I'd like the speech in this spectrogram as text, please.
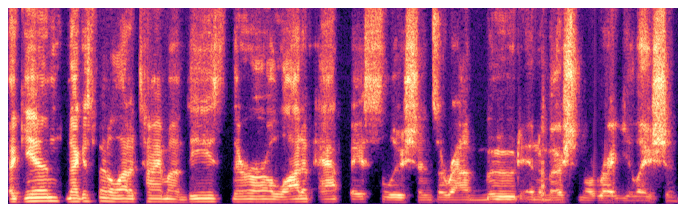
again, not going to spend a lot of time on these. There are a lot of app-based solutions around mood and emotional regulation.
